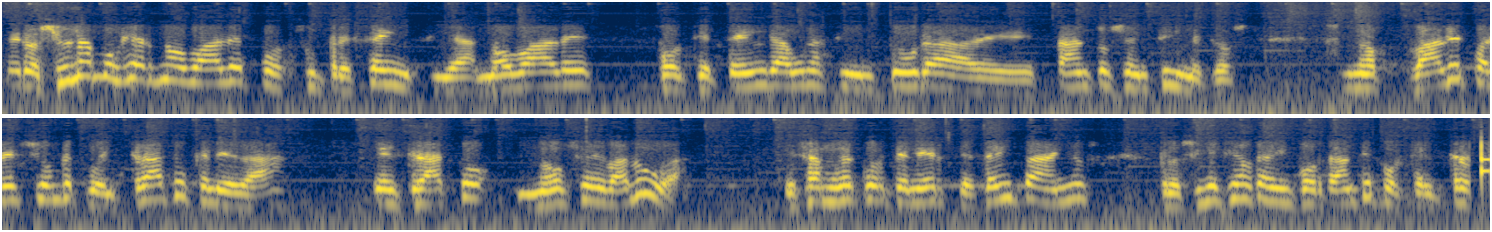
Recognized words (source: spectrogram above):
Pero si una mujer no vale por su presencia, no vale porque tenga una cintura de tantos centímetros, sino vale para ese hombre por el trato que le da, el trato no se evalúa. Esa mujer puede tener 70 años, pero sigue siendo tan importante porque el trato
